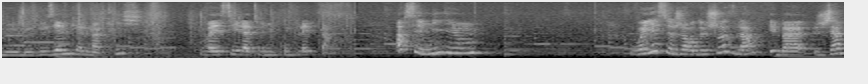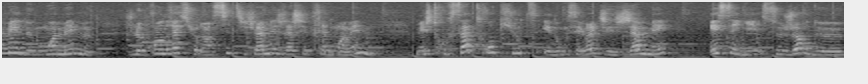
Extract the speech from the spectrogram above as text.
le, deuxième qu'elle m'a pris. On va essayer la tenue complète. Ah, c'est mignon Vous voyez ce genre de choses là? Et eh bah, jamais de moi-même, je le prendrais sur un site, jamais je l'achèterais de moi-même. Mais je trouve ça trop cute. Et donc c'est vrai que j'ai jamais essayé ce genre de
